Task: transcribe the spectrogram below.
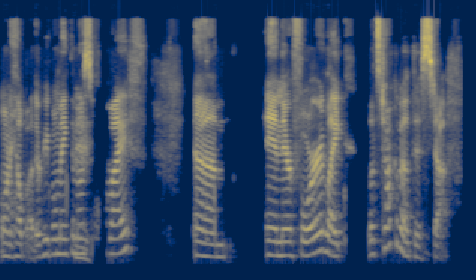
I want to help other people make the mm. most of their life. Um, and therefore, like, let's talk about this stuff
